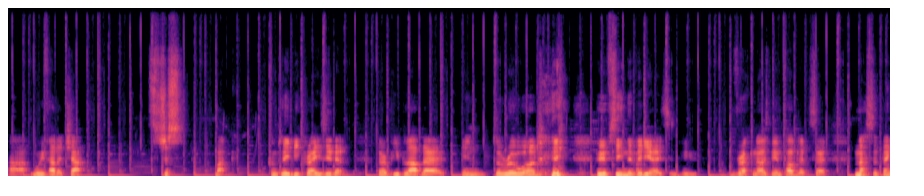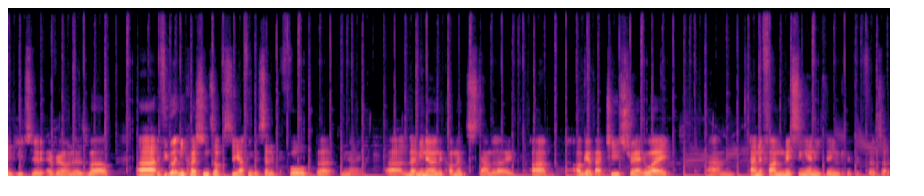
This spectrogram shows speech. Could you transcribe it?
Uh, we've had a chat. It's just like completely crazy that there are people out there in the real world who have seen the videos and who recognize me in public. So massive thank you to everyone as well. Uh, if you've got any questions, obviously, I think I've said it before, but you know, uh, let me know in the comments down below. Uh, I'll get back to you straight away. Um, and if I'm missing anything, if it feels like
